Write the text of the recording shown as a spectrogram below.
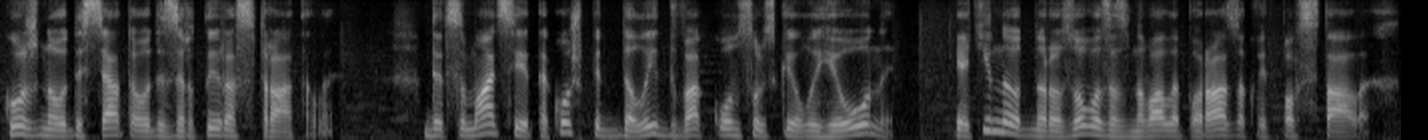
Кожного десятого дезертира стратили. Децимації також піддали два консульські легіони, які неодноразово зазнавали поразок від повсталих.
